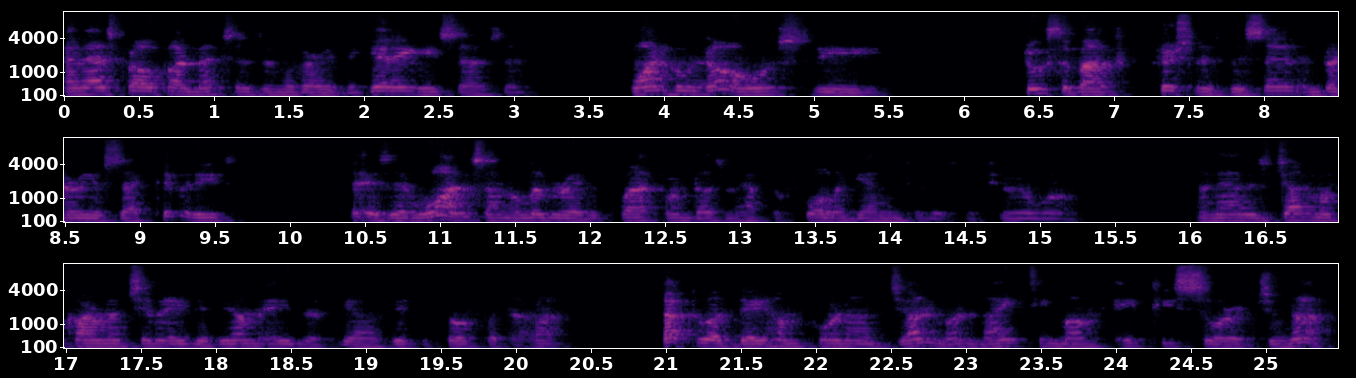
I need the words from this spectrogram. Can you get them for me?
And as Prabhupada mentions in the very beginning, he says that one who knows the truth about Krishna's descent and various activities is at once on the liberated platform, doesn't have to fall again into this material world. And that is Janma Karma Chime Divyam Edavya Vititopataha Tattva Deham Purna Janma Naitimam Eti Sura Juna.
